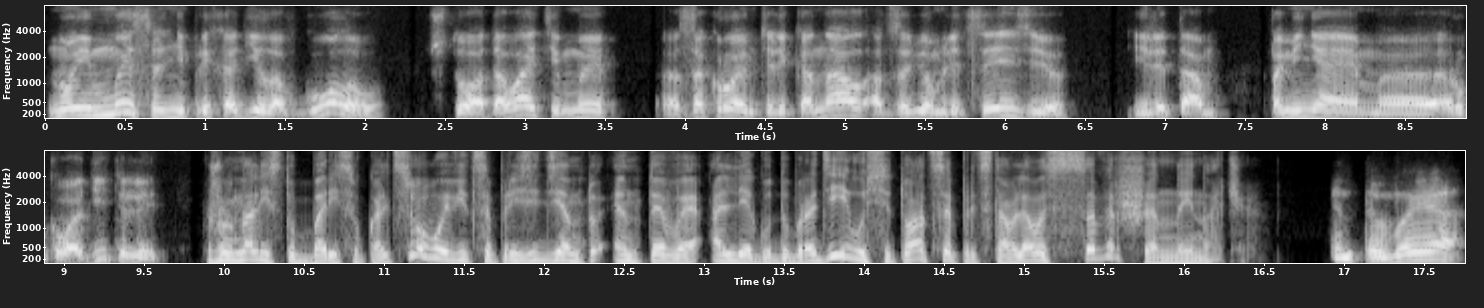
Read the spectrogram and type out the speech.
но и мысль не приходила в голову, что а давайте мы э, закроем телеканал, отзовем лицензию или там поменяем э, руководителей. Журналисту Борису Кольцову и вице-президенту НТВ Олегу Добродееву ситуация представлялась совершенно иначе. НТВ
